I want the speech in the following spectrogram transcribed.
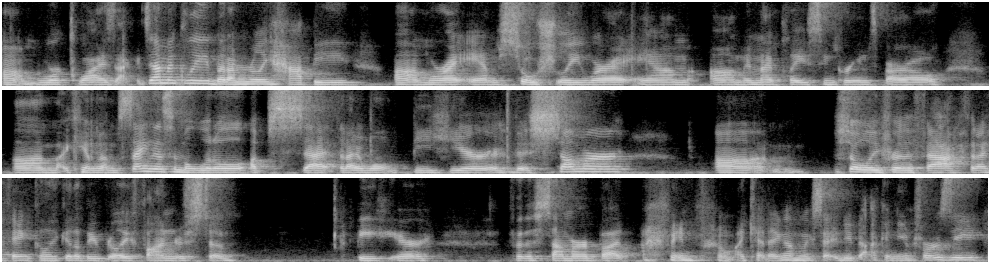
um, work wise academically, but I'm really happy um, where I am socially, where I am um, in my place in Greensboro. Um, I can't, I'm saying this, I'm a little upset that I won't be here this summer um, solely for the fact that I think like it'll be really fun just to be here for the summer. But I mean, who am I kidding? I'm excited to be back in New Jersey.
